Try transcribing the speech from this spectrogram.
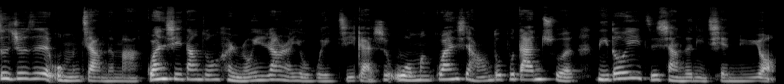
这就是我们讲的嘛，关系当中很容易让人有危机感，是我们关系好像都不单纯，你都一直想着你前女友，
